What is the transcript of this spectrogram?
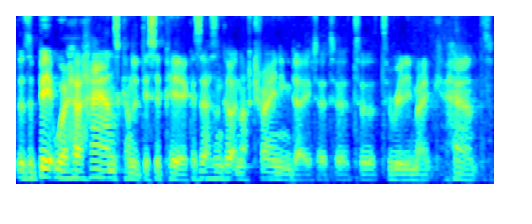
there's a bit where her hands kind of disappear because it hasn't got enough training data to, to, to really make hands.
